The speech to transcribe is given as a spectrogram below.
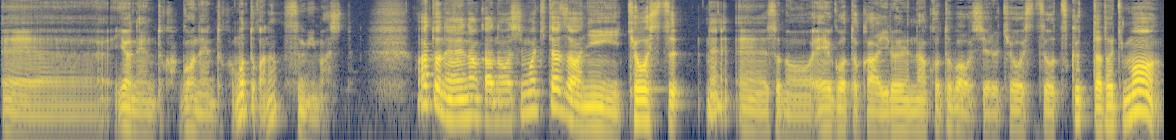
えー4年とか5年とかもっとかな？住みました。あとねなんかあの下北沢に教室。ね、えーその英語とかいろいろな言葉を教える教室を作った時も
